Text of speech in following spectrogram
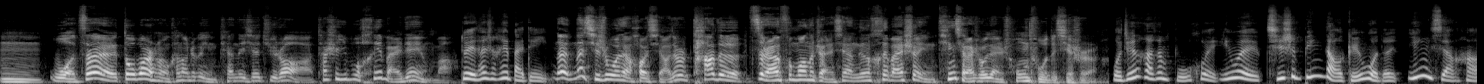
嗯，我在豆瓣上有看到这个影片的一些剧照啊，它是一部黑白电影吧？对，它是黑白电影。那那其实我有点好奇啊，就是它的自然风光的展现跟黑白摄影听起来是有点冲突的。其实我觉得好像不会，因为其实冰岛给我的印象哈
